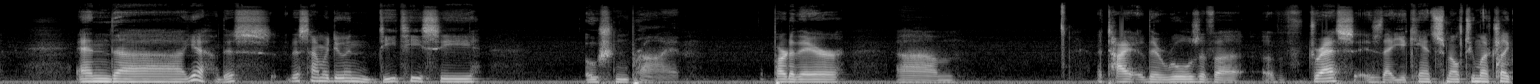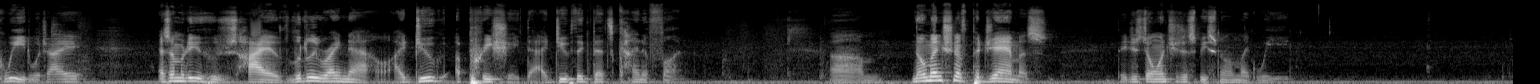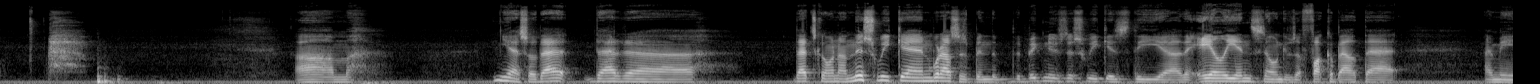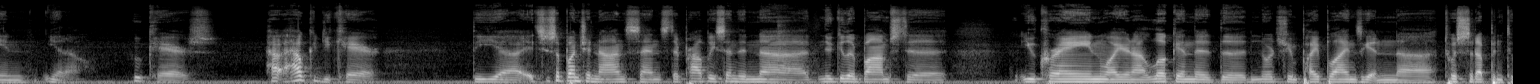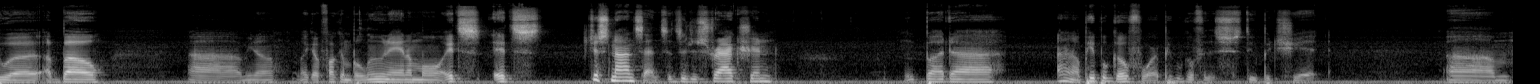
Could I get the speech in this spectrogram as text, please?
and uh, yeah, this this time we're doing DTC Ocean Prime. Part of their um, attire, their rules of uh, of dress is that you can't smell too much like weed, which I. As somebody who's high literally right now, I do appreciate that. I do think that's kind of fun. Um, no mention of pajamas. They just don't want you to just be smelling like weed. um yeah, so that that uh that's going on this weekend. What else has been the, the big news this week is the uh, the aliens. No one gives a fuck about that. I mean, you know, who cares? How how could you care? The uh, it's just a bunch of nonsense. They're probably sending uh, nuclear bombs to Ukraine while you're not looking. The the Nord Stream pipeline's getting uh, twisted up into a, a bow. Um, you know, like a fucking balloon animal. It's it's just nonsense. It's a distraction. But uh, I don't know. People go for it. People go for this stupid shit. Um,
